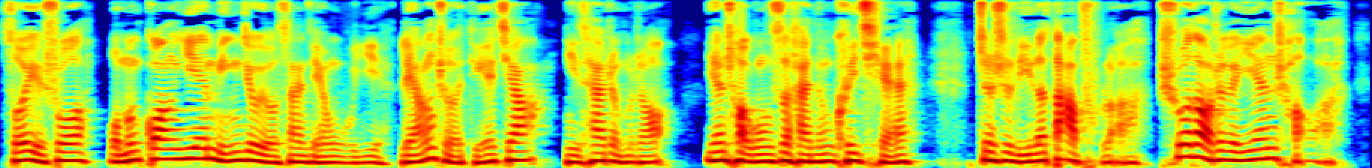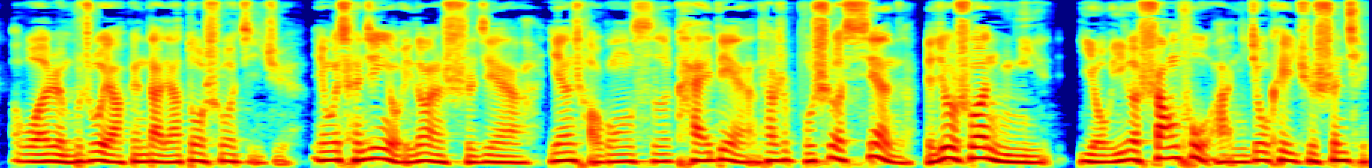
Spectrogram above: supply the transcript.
所以说，我们光烟民就有三点五亿，两者叠加，你猜怎么着？烟草公司还能亏钱，真是离了大谱了啊！说到这个烟草啊，我忍不住要跟大家多说几句，因为曾经有一段时间啊，烟草公司开店啊它是不设限的，也就是说，你有一个商铺啊，你就可以去申请。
